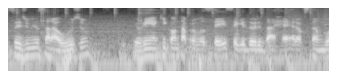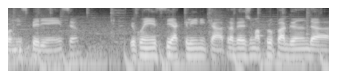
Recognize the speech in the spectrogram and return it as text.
sou Edmilson Araújo. Eu vim aqui contar para vocês, seguidores da Hair of Istanbul, a minha experiência. Eu conheci a clínica através de uma propaganda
